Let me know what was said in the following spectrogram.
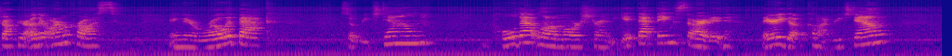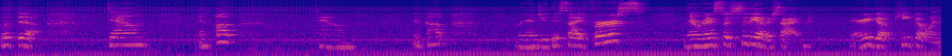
drop your other arm across, and you're gonna row it back. So reach down, pull that lawnmower string to get that thing started. There you go. Come on, reach down, lift it up, down and up, down and up. We're gonna do this side first, and then we're gonna switch to the other side. There you go, keep going.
